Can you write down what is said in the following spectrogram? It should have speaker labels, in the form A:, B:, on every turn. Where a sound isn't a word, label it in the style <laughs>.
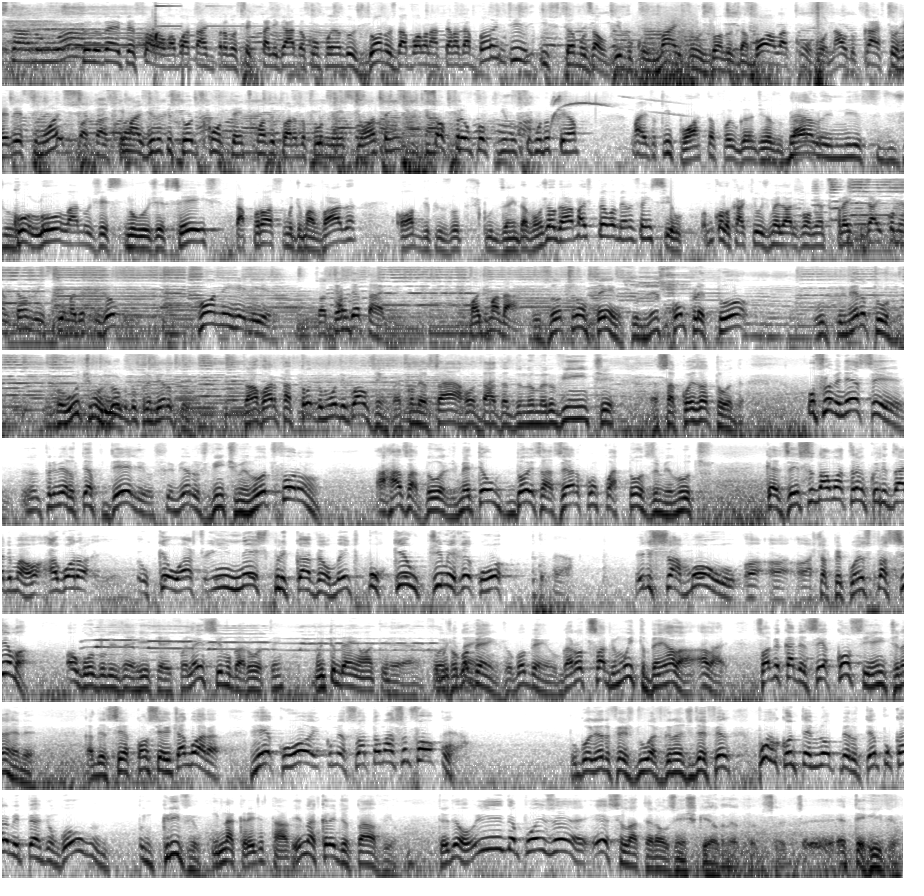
A: está no ar.
B: Tudo bem, pessoal? Uma boa tarde para você que está ligado acompanhando os donos da bola na tela da Band. Estamos ao vivo com mais uns donos da bola, com Ronaldo Castro, Renê Simões.
C: Boa tarde, Flávio.
B: Imagino que todos contentes com a vitória do Fluminense ontem. Sofreu um pouquinho no segundo tempo, mas o que importa foi o grande resultado.
A: Belo início de jogo.
B: Colou lá no, G, no G6, está próximo de uma vaga. Óbvio que os outros clubes ainda vão jogar, mas pelo menos venceu. Vamos colocar aqui os melhores momentos para a gente já ir comentando em cima desse jogo. Rony Renê,
C: Só tem um detalhe.
B: pode mandar.
C: Os outros não têm. O Fluminense completou o primeiro turno. Foi o último jogo do primeiro turno. Então agora está todo mundo igualzinho. Vai começar a rodada do número 20, essa coisa toda. O Fluminense, no primeiro tempo dele, os primeiros 20 minutos foram arrasadores. Meteu 2 a 0 com 14 minutos. Quer dizer, isso dá uma tranquilidade maior. Agora, o que eu acho, inexplicavelmente, por que o time recuou? Ele chamou a, a, a Chapecoense pra cima. Olha o gol do Luiz Henrique aí. Foi lá em cima o garoto, hein?
B: Muito bem ontem.
C: É, foi,
B: Muito
C: jogou bem. jogou bem. O garoto sobe muito bem, olha lá, olha lá. Sobe cabeceia consciente, né, Renê? Cabeceia consciente. Agora, recuou e começou a tomar sufoco. O goleiro fez duas grandes defesas. Porra, quando terminou o primeiro tempo, o cara me perde um gol incrível.
B: Inacreditável.
C: Inacreditável. Entendeu? E depois é esse lateralzinho esquerdo, meu Deus. Isso É, é terrível.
